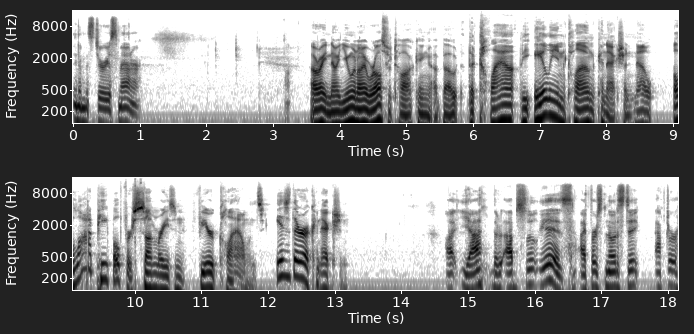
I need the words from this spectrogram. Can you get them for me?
in a mysterious manner. All right, now you and I were also talking about the clown, the alien clown connection. Now, a lot of people, for some reason, fear clowns. Is there a connection? Uh, yeah, there absolutely is. I first noticed it after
